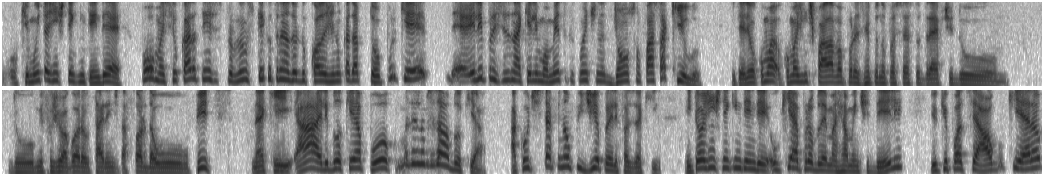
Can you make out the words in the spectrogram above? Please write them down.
o que muita gente tem que entender é, pô, mas se o cara tem esses problemas, por que, que o treinador do college nunca adaptou? Porque é, ele precisa, naquele momento, que o Quentin Johnson faça aquilo. Entendeu? Como a, como a gente falava, por exemplo, no processo do draft do. do me fugiu agora o Tyrande da Florida, o Pitts, né? Que, Sim. ah, ele bloqueia pouco, mas ele não precisava bloquear. A coach staff não pedia para ele fazer aquilo. Então a gente tem que entender o que é problema realmente dele e o que pode ser algo que era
